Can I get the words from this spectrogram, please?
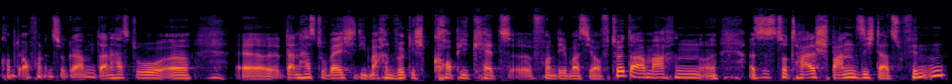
kommt ja auch von Instagram. Dann hast du, äh, äh, dann hast du welche, die machen wirklich Copycat äh, von dem, was sie auf Twitter machen. Also es ist total spannend, sich da zu finden.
